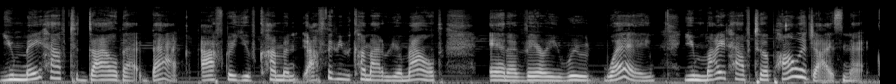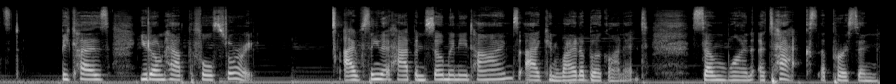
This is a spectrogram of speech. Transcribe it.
you may have to dial that back after you've come in, after you come out of your mouth in a very rude way. You might have to apologize next because you don't have the full story. I've seen it happen so many times, I can write a book on it. Someone attacks a person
